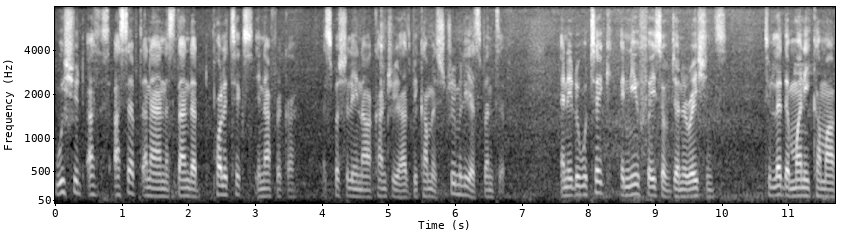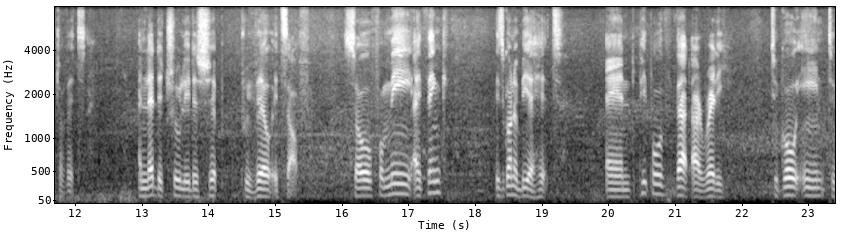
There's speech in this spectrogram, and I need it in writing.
we should accept and I understand that politics in Africa, especially in our country, has become extremely expensive. And it will take a new phase of generations to let the money come out of it and let the true leadership prevail itself. So for me, I think it's going to be a hit. And people that are ready to go in to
